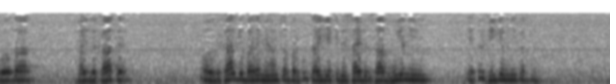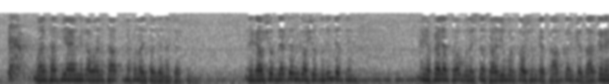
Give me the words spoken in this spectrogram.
روزہ، حج زکات ہے۔ اور زکات کے بارے میں عام طور پر کوتا ہے کہ میں صاحب انصاف ہوں یا نہیں ہوں، یہ تحقیقیں بھی نہیں کرتے ہمارے ساتھی آئے نے کہا والد صاحب، نفل حج پر جانا چاہتے ہیں۔ میں نے کہا اوشر دیتے ہیں؟ ان کا اوشر تو نہیں دیتے ہیں۔ میں نے کہا پہلے تو گزشتہ ساری عمر کا اوشر کا حساب کر کے ادا کریں،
